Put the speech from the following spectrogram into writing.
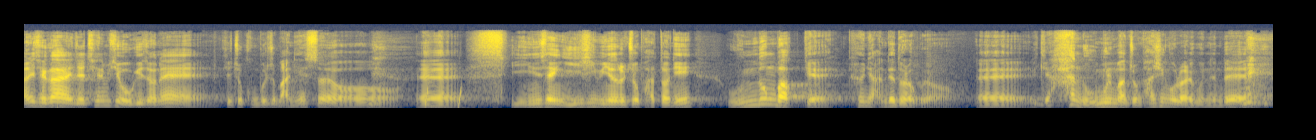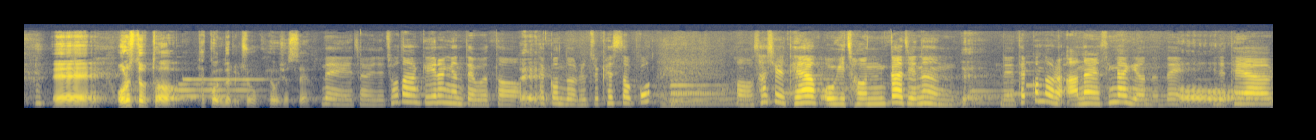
아니 제가 이제 채림 씨 오기 전에 좀 공부를 좀 많이 했어요. 예. 이 인생 22년을 쭉 봤더니 운동밖에 표현이 안 되더라고요. 예. 이렇게 한 우물만 좀 파신 걸로 알고 있는데 예. 어렸을 때부터 태권도를 쭉 해오셨어요? 네, 저 이제 초등학교 1학년 때부터 네. 태권도를 쭉 했었고 어, 사실 대학 오기 전까지는 네. 네, 태권도를 안 할 생각이었는데 어. 이제 대학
